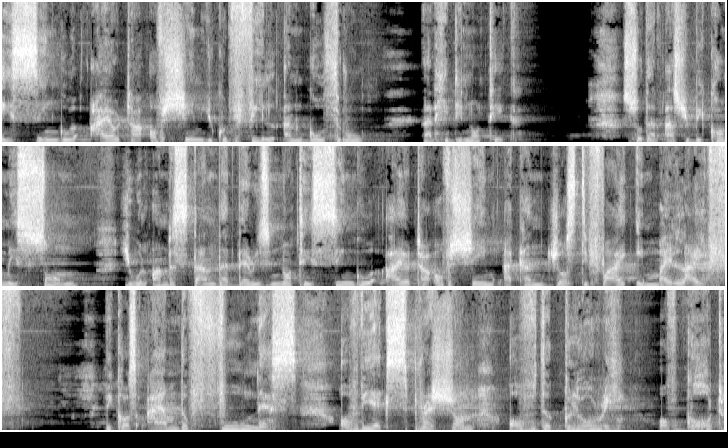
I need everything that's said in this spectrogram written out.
a single iota of shame you could feel and go through that he did not take so that as you become a son, you will understand that there is not a single iota of shame I can justify in my life because I am the fullness of the expression of the glory of God.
